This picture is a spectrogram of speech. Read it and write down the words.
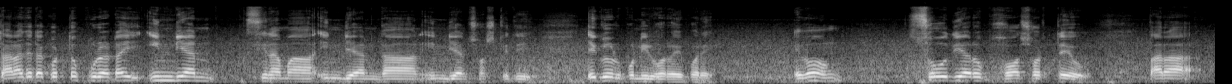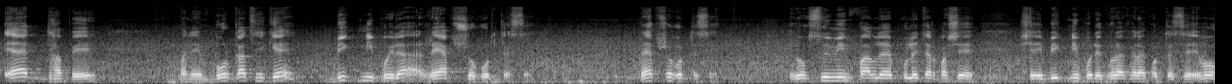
তারা যেটা করতো পুরাটাই ইন্ডিয়ান সিনেমা ইন্ডিয়ান গান ইন্ডিয়ান সংস্কৃতি এগুলোর উপর নির্ভর হয়ে পড়ে। এবং সৌদি আরব হওয়া সত্ত্বেও তারা এক ধাপে মানে বোরকা থেকে বিকনি পইরা র্যাপ শো করতেছে। র্যাপ শো করতেছে। এবং সুইমিং পালে, পুলের চারপাশে সেই বিকনি পরে ঘোরাফেরা করতেছে এবং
